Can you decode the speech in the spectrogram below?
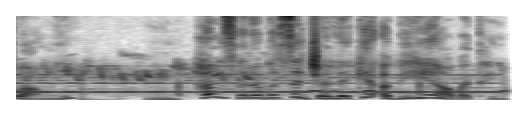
स्वामी हम्म? हम सरोवर से जल लेके अभी ही आवत हैं।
